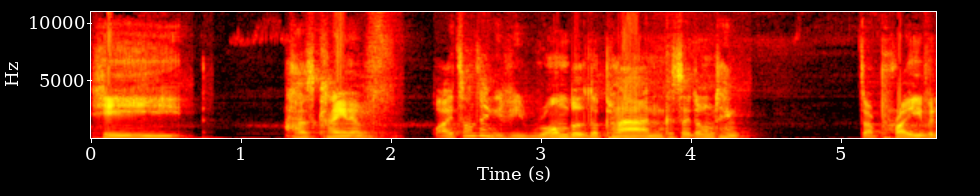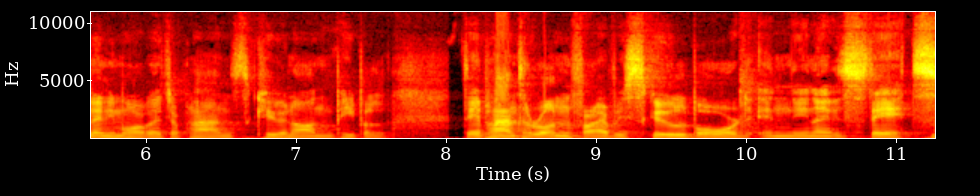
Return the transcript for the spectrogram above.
He has kind of, I don't think if he rumbled a plan, because I don't think they're private anymore about their plans, QAnon people. They plan to run for every school board in the United States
